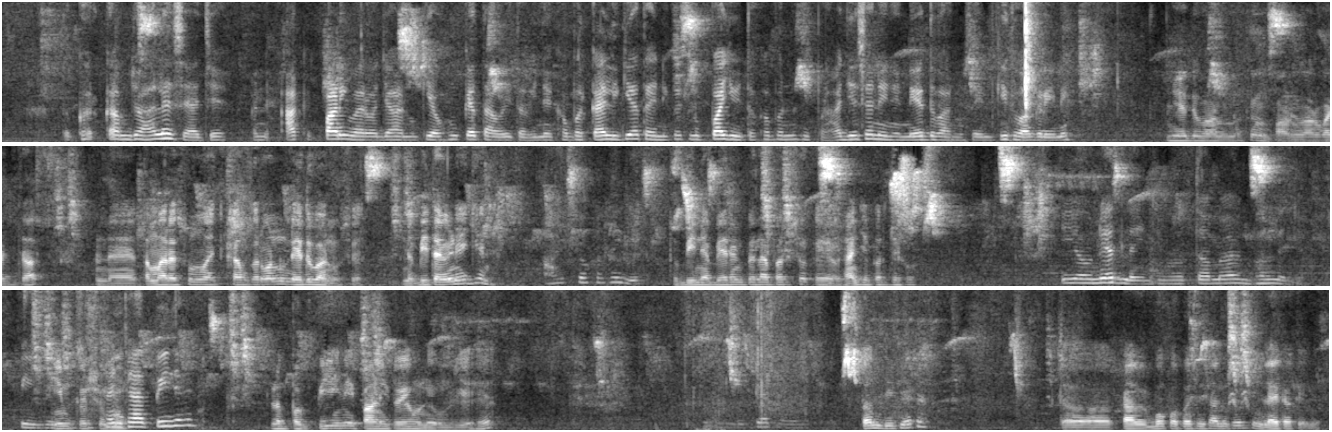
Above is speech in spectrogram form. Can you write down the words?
તો ઘરકામ જો હાલે છે આજે અને આ કંઈક પાણી વારવા જવાનું કે હું કહેતા હોય તો એને ખબર કાલી ગયા હતા એની કેટલું પાયું તો ખબર નથી પણ આજે છે ને એને નેદવાનું છે એમ કીધું આગળ એને નેદવાનું નથી હું પાણી વાળવા જ જાસ. અને તમારે શું આજ કામ કરવાનું? નેદવાનું છે. અને બીતા વીણાઈ ગયા ને? તો બીને બેરણ પહેલા ભરશો કે સાંજે પર દેખો એ નેદ લઈને તમે ભલ લઈ લેજો. પી એમ કરશું પછી પી જાય લગભગ પી નહીં પાણી તો એવું ને એવું જોઈએ છે તન દીધી હતા તો કાલ બપોર પછી ચાલુ કરશું ને લાઈટ હતી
